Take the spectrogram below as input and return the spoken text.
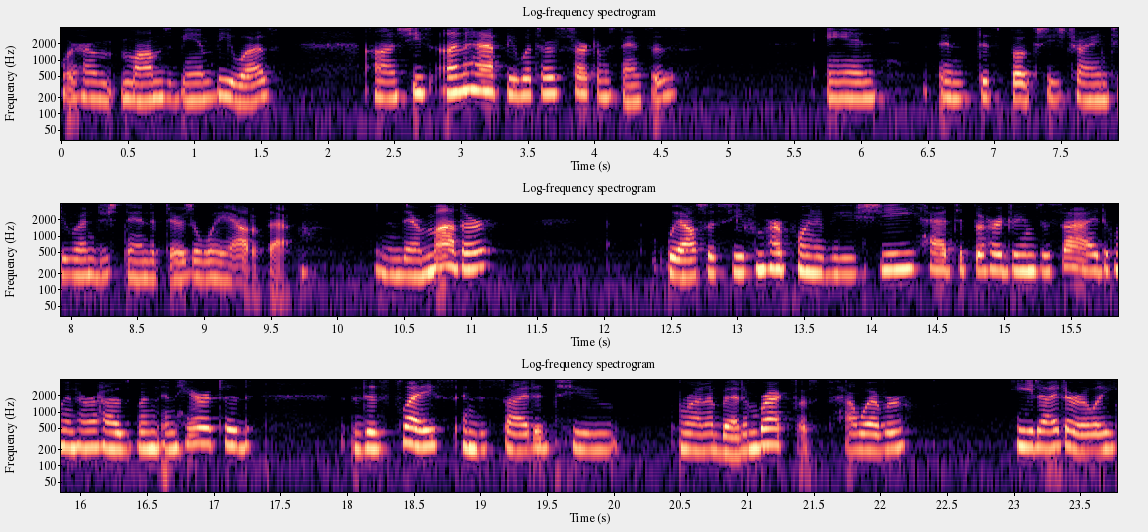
where her mom's B&B was. Uh, she's unhappy with her circumstances and in this book she's trying to understand if there's a way out of that. And their mother we also see from her point of view, she had to put her dreams aside when her husband inherited this place and decided to run a bed and breakfast. However, he died early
